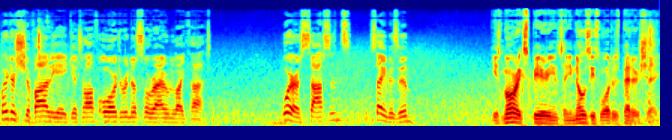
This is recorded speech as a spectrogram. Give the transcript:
Where does Chevalier get off ordering us around like that? We're assassins, same as him. He's more experienced and he knows these waters better, Shay.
